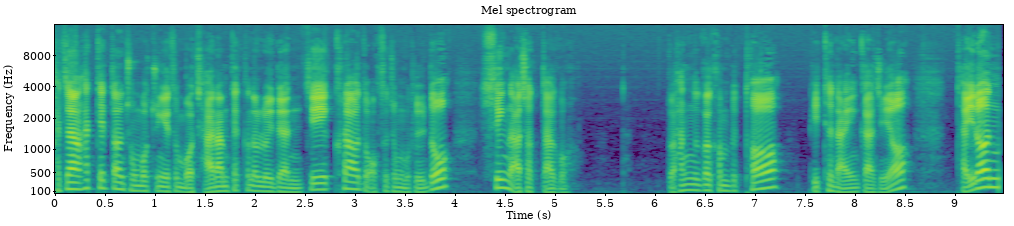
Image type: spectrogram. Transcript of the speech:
가장 핫했던 종목 중에서 뭐 자람 테크놀로지라든지 크라우드 웍스 종목들도 수익 나셨다고 또 한국어 컴퓨터 비트9까지요. 자 이런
